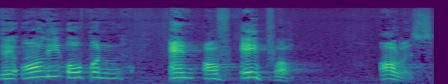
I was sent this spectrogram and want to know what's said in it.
They only open end of April, always.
